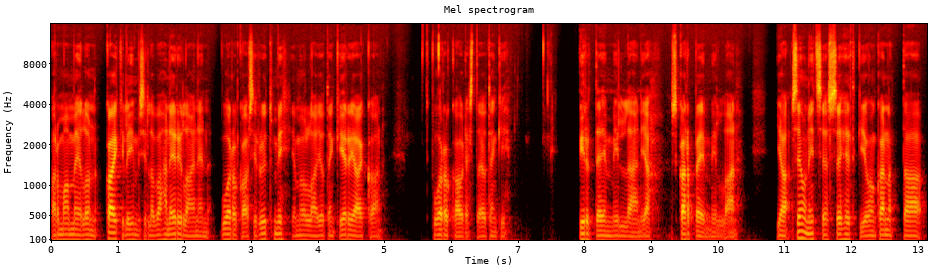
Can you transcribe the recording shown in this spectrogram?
Varmaan meillä on kaikilla ihmisillä vähän erilainen vuorokausirytmi ja me ollaan jotenkin eri aikaan vuorokaudesta jotenkin pirteimmillään ja skarpeimmillaan. Ja se on itse asiassa se hetki, johon kannattaa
